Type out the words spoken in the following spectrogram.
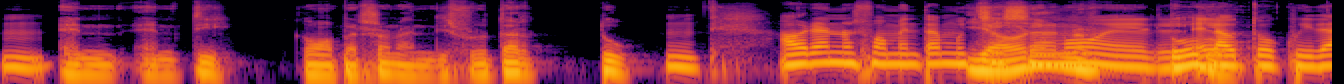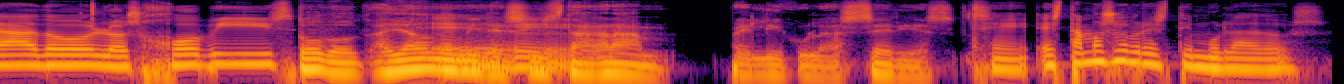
Mm, en, en ti como persona, en disfrutar tú. mm. Ahora nos fomenta muchísimo nos- el, autocuidado, los hobbies. Todo, allá donde Eh, mires, Instagram, películas, series. Sí, estamos sobreestimulados.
